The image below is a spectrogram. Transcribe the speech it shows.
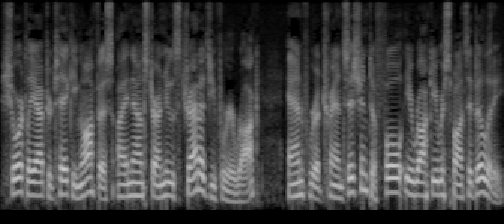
Shortly after taking office, I announced our new strategy for Iraq and for a transition to full Iraqi responsibility,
